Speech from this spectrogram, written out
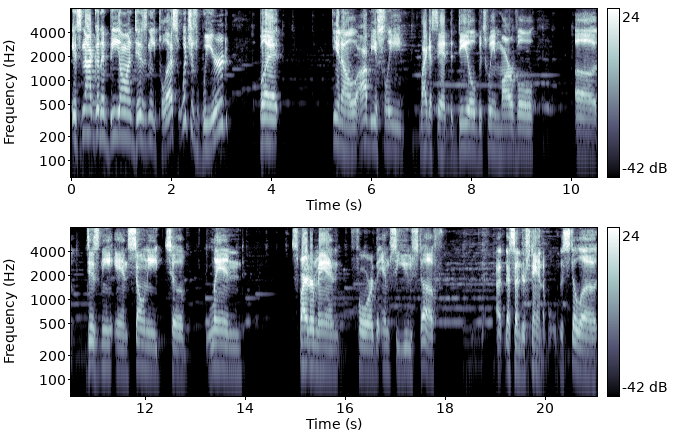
it's not going to be on Disney Plus, which is weird. But you know, obviously, like I said, the deal between Marvel, uh, Disney, and Sony to lend Spider-Man for the MCU stuff. Uh, that's understandable. It's still a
